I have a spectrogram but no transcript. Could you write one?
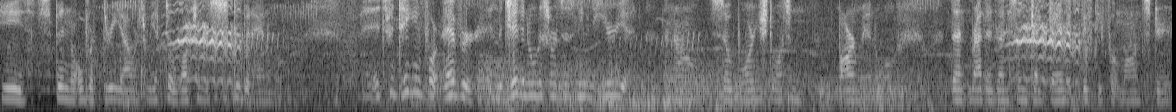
Jeez, it's been over three hours. We have to watch on this stupid animal. It's been taking forever, and the Giganotosaurus isn't even here yet. I know, it's so boring just to watch some farm animal than rather than some gigantic 50 foot monster.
